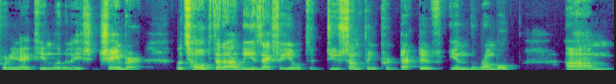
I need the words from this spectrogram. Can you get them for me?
2019 Elimination Chamber. Let's hope that Ali is actually able to do something productive in the Rumble. Um,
